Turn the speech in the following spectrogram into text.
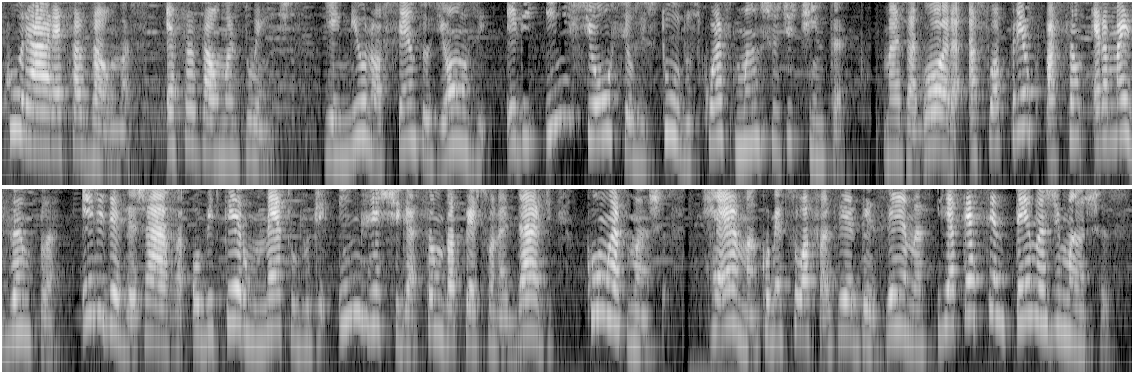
curar essas almas, essas almas doentes. E em 1911 ele iniciou seus estudos com as manchas de tinta. Mas agora a sua preocupação era mais ampla. Ele desejava obter um método de investigação da personalidade com as manchas. Hermann começou a fazer dezenas e até centenas de manchas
